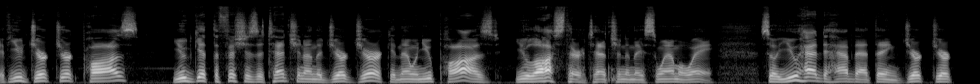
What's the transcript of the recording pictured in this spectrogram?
if you jerk, jerk, pause, you'd get the fish's attention on the jerk jerk and then when you paused you lost their attention and they swam away. So you had to have that thing jerk jerk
